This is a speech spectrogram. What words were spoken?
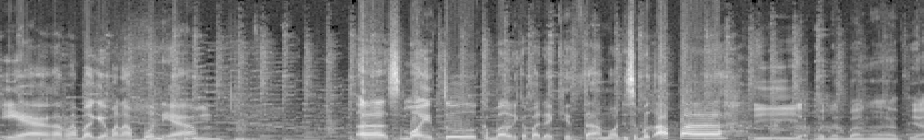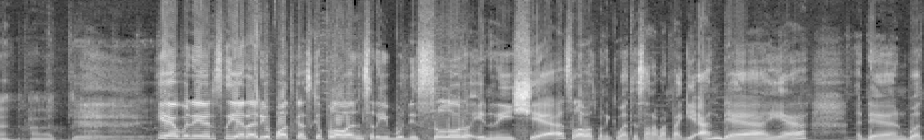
Iya, karena bagaimanapun ya, Hmm. eh, semua itu kembali kepada kita. Mau disebut apa? Iya, benar banget ya. Oke. Ya benar setia radio podcast Kepulauan Seribu di seluruh Indonesia Selamat menikmati sarapan pagi Anda ya Dan buat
